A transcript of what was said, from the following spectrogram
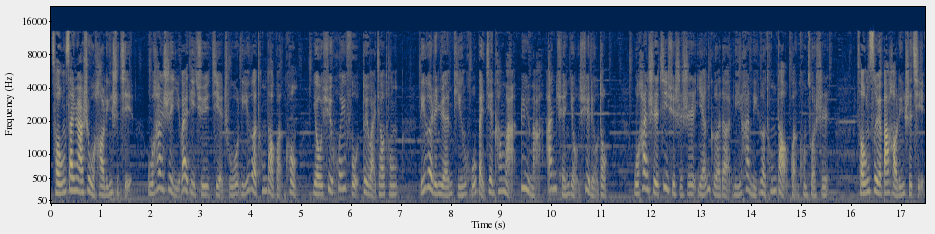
从三月二十五号零时起，武汉市以外地区解除离鄂通道管控，有序恢复对外交通。离鄂人员凭湖北健康码绿码安全有序流动。武汉市继续实施严格的离汉离鄂通道管控措施。从四月八号零时起，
